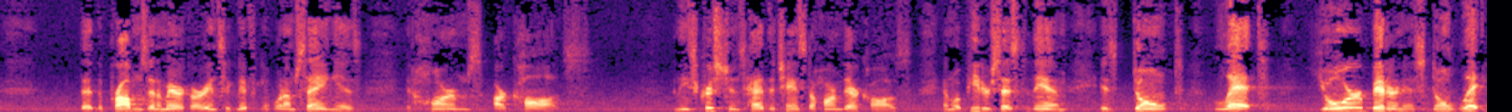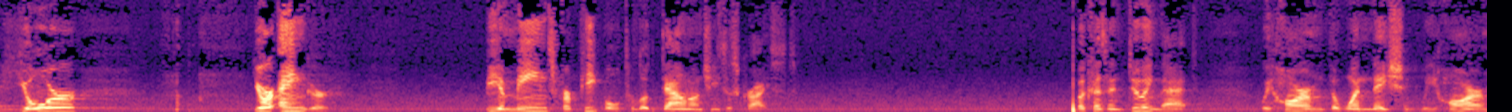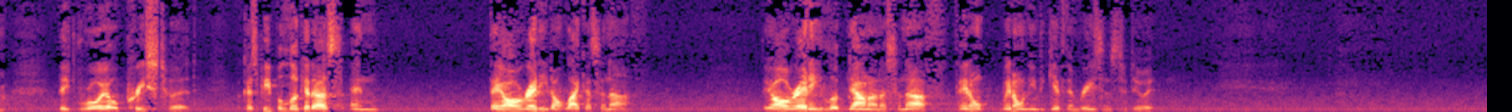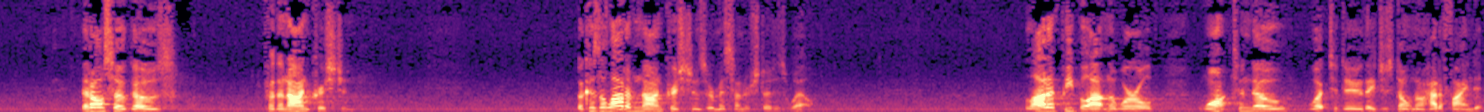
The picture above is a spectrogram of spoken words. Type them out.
that the problems in America are insignificant. What I'm saying is it harms our cause. And these Christians had the chance to harm their cause. And what Peter says to them is don't let your bitterness, don't let your, your anger be a means for people to look down on Jesus Christ. Because in doing that, we harm the one nation. We harm the royal priesthood. Because people look at us and they already don't like us enough. They already look down on us enough. They don't, we don't need to give them reasons to do it. That also goes for the non Christian. Because a lot of non Christians are misunderstood as well. A lot of people out in the world want to know what to do, they just don't know how to find it.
